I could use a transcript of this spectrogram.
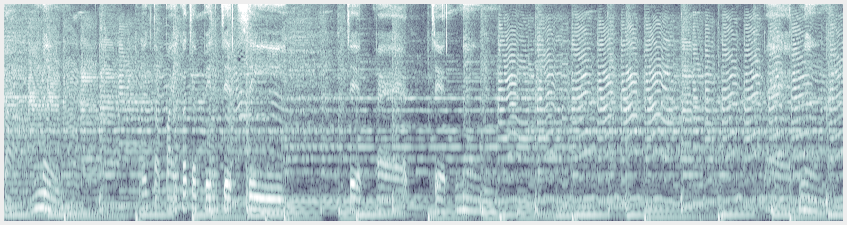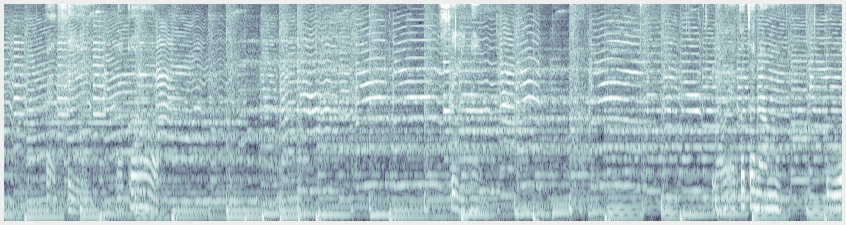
31 เลขต่อไปก็จะเป็น 74 78 71 สี่หนึ่งแล้วแอดก็จะนำตัว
